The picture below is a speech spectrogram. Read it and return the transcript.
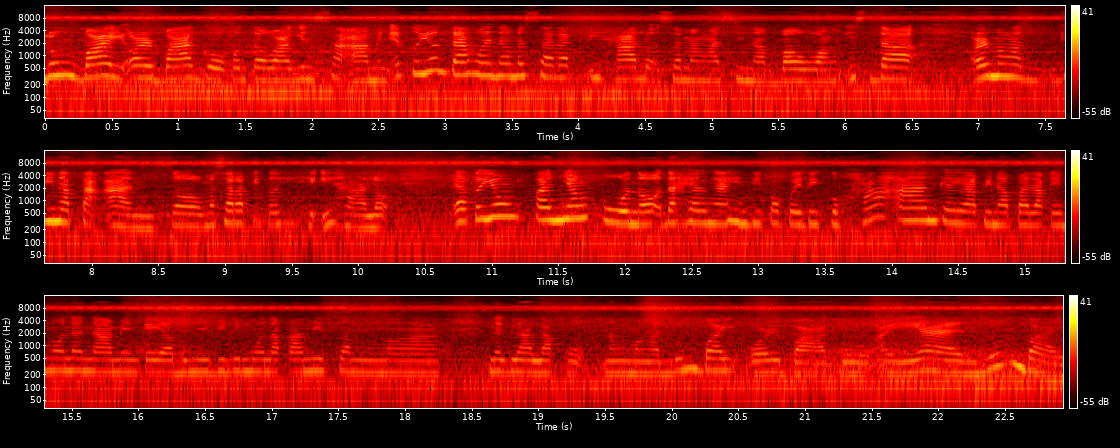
lumbay or bago kung tawagin sa amin. Ito yung dahon na masarap ihalo sa mga sinabawang isda or mga ginataan. So masarap ito ihalo. Ito yung kanyang puno dahil nga hindi pa pwede kuhaan kaya pinapalaki muna namin kaya bumibili muna kami sa mga naglalako ng mga lumbay or bago. Ayan, lumbay.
